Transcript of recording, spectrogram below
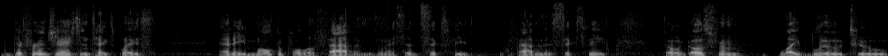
The differentiation takes place at a multiple of fathoms, and I said six feet. A fathom is six feet. So it goes from light blue to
